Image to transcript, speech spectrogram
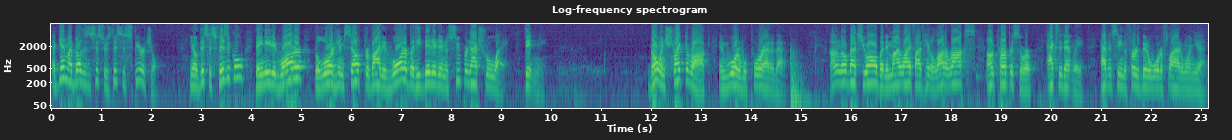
Again, my brothers and sisters, this is spiritual. You know, this is physical. They needed water. The Lord Himself provided water, but He did it in a supernatural way, didn't He? Go and strike the rock, and water will pour out of that. I don't know about you all, but in my life, I've hit a lot of rocks on purpose or accidentally. Haven't seen the first bit of water fly out of one yet.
